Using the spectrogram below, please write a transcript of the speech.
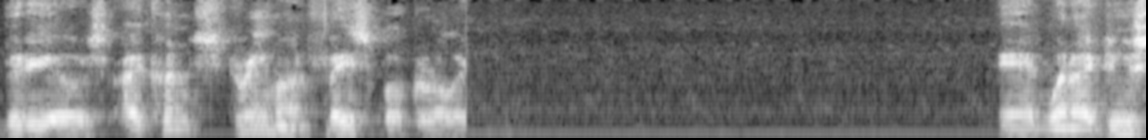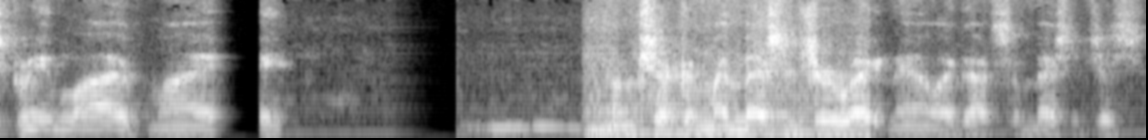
videos. I couldn't stream on Facebook earlier, and when I do stream live, my I'm checking my messenger right now. I got some messages.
